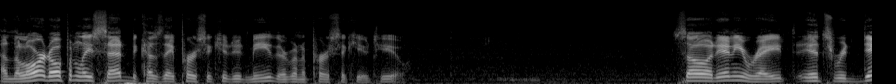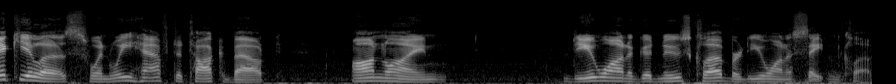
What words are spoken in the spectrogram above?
And the Lord openly said, Because they persecuted me, they're going to persecute you. So, at any rate, it's ridiculous when we have to talk about online do you want a good news club or do you want a Satan club?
